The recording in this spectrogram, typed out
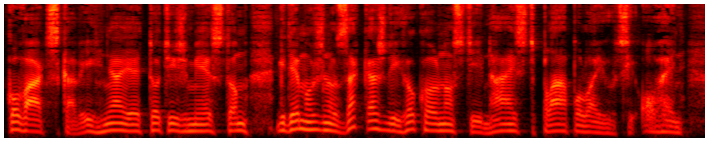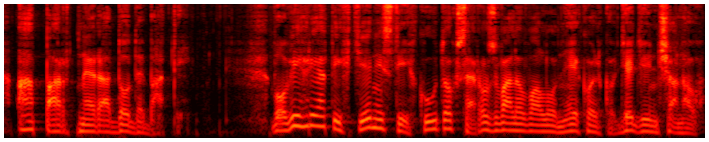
Kováčska výhňa je totiž miestom, kde možno za každých okolností nájsť plápolajúci oheň a partnera do debaty. Vo vyhriatých tienistých kútoch sa rozvaľovalo niekoľko dedinčanov,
